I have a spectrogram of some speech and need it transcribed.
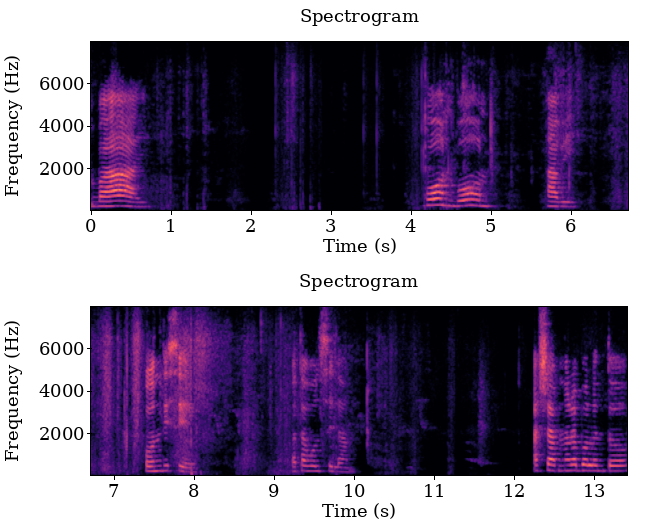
বাই বোন বোন, ভাবি ফোন দিছে। কথা বলছিলাম। আচ্ছা আপনারা বলেন তো,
